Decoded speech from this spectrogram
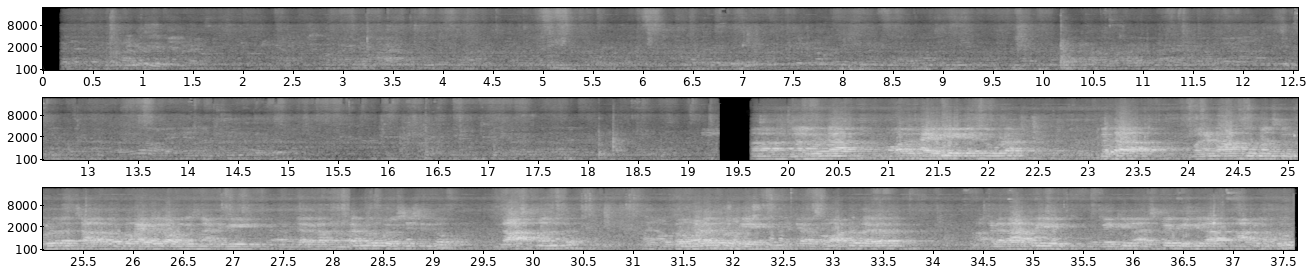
నల్గొండ ఆల్ హైవే ఏరియాస్ కూడా గత one and half two months నుంచి కూడా చాలా వరకు హైవే రాబరీస్ లాంటివి జరగడం ఉంటారు పోలీస్ స్టేషన్లో లాస్ట్ మంత్ ఒక మర్డర్ అంటే ఒక ఆటో డ్రైవర్ అక్కడ రాత్రి వెహికల్ అలసిపోయి వెహికల్ ఆపినప్పుడు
